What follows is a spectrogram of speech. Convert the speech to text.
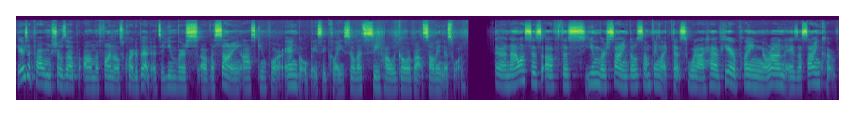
Here's a problem shows up on the finals quite a bit. It's a inverse of a sine asking for angle basically. So let's see how we go about solving this one. The analysis of this inverse sine goes something like this. What I have here playing around is a sine curve.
